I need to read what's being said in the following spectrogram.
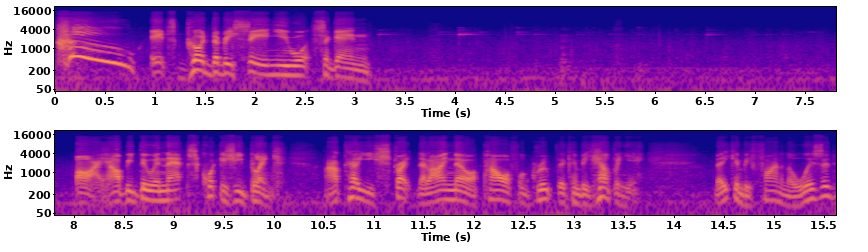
Cool! It's good to be seeing you once again. Aye, I'll be doing that as quick as ye blink. I'll tell ye straight that I know a powerful group that can be helping ye. They can be finding the wizard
